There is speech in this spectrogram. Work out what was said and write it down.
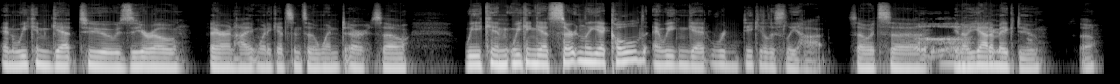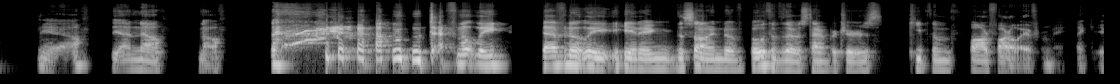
and we can get to zero Fahrenheit when it gets into the winter. So we can we can get certainly get cold, and we can get ridiculously hot. So it's uh oh, you know you got to make do. So yeah, yeah, no, no, I'm definitely definitely hitting the sound of both of those temperatures. Keep them far far away from me. Thank you.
